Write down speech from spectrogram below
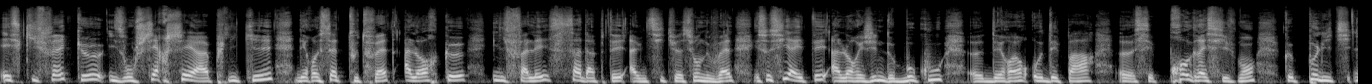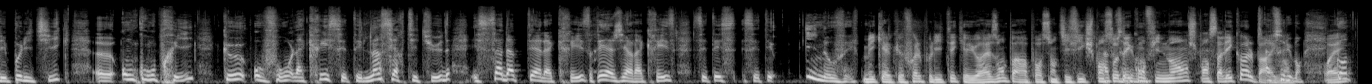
et ce qui fait que ils ont cherché à appliquer des recettes toutes faites alors que il fallait s'adapter à une situation nouvelle et ceci a été à l'origine de beaucoup euh, d'erreurs au départ. Euh, C'est progressivement que politi les politiques euh, ont compris que au fond la crise c'était l'incertitude et s'adapter à la crise, réagir à la crise, c'était c'était innover. Mais quelquefois, le politique a eu raison par rapport au scientifique. Je pense au déconfinement, je pense à l'école, par absolument. exemple. Euh,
